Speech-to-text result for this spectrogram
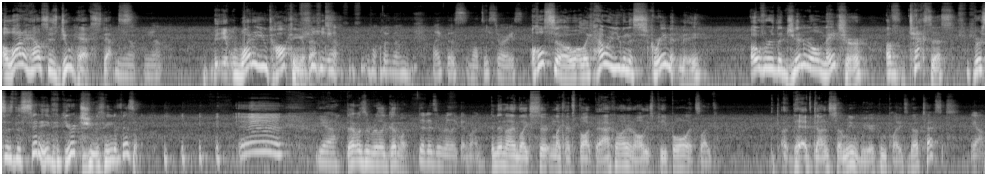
A lot of houses do have steps. Yeah. Yeah. What are you talking about? yeah. A lot of them like those multi stories. Also, like, how are you going to scream at me over the general nature of Texas versus the city that you're choosing to visit? Yeah. That was a really good one. That is a really good one. And then I'm like certain, like I've thought back on, it, and all these people, it's like they had gotten so many weird complaints about Texas. Yeah.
